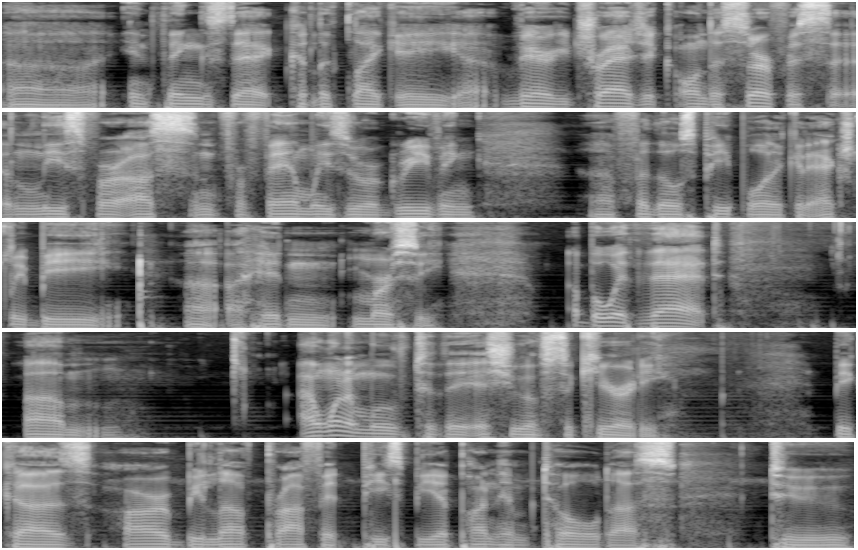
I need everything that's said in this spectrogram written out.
uh, in things that could look like a uh, very tragic on the surface, at least for us and for families who are grieving uh, for those people. It could actually be uh, a hidden mercy. Uh, but with that, um, I want to move to the issue of security because our beloved prophet, peace be upon him, told us to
